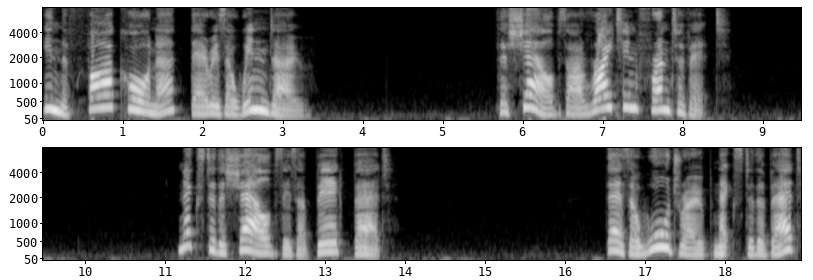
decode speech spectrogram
In the far corner there is a window. The shelves are right in front of it. Next to the shelves is a big bed. There's a wardrobe next to the bed.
